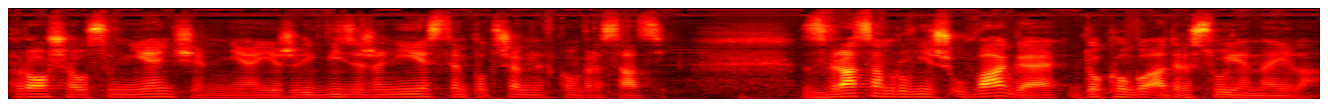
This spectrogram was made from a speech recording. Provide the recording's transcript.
Proszę o usunięcie mnie, jeżeli widzę, że nie jestem potrzebny w konwersacji. Zwracam również uwagę, do kogo adresuję maila,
